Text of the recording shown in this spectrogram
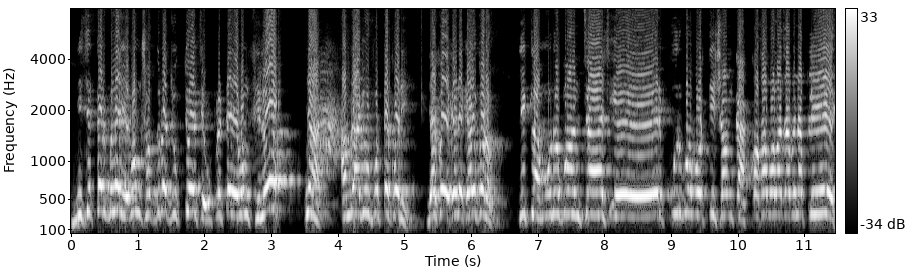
নিচেরটার বেলায় এবং শব্দটা যুক্ত হয়েছে উপরেরটা এবং ছিল না। আমরা আগে উপরটা করি। দেখো, এখানে খেয়াল করো। লিখলাম উনপঞ্চাশ এর পূর্ববর্তী সংখ্যা। কথা বলা যাবে না প্লিজ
